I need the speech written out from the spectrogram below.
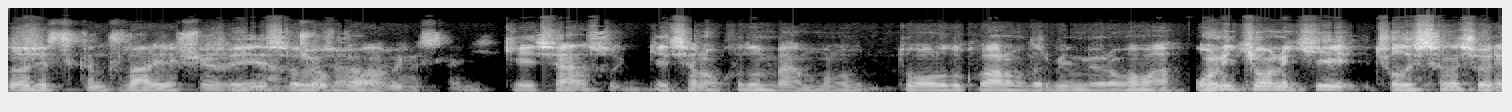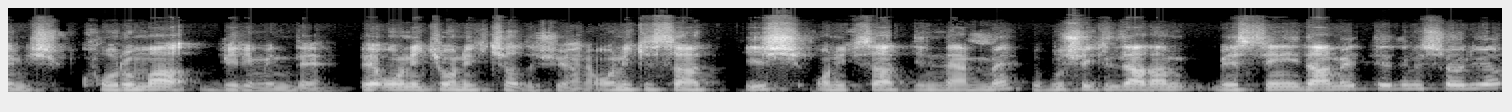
Böyle sıkıntılar yaşıyoruz. Şeyi yani. Çok zor abi. meslek. Geçen geçen okudum ben bunu. Doğruluk var mıdır bilmiyorum ama 12-12 çalıştığını söylemiş. Koruma biriminde ve 12-12 çalışıyor yani. 12 saat iş, 12 saat dinlenme. Bu şekilde adam mesleğini idame ettirdiğini söylüyor.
